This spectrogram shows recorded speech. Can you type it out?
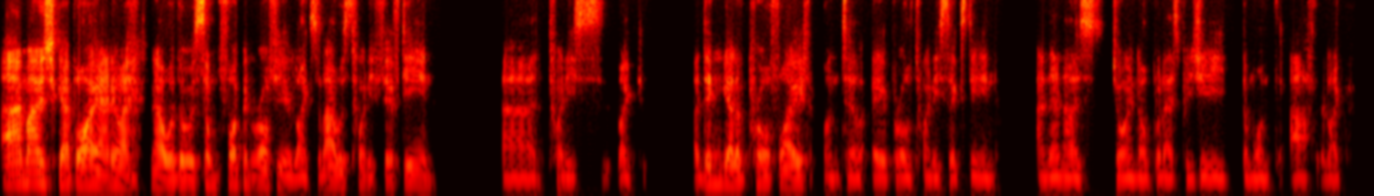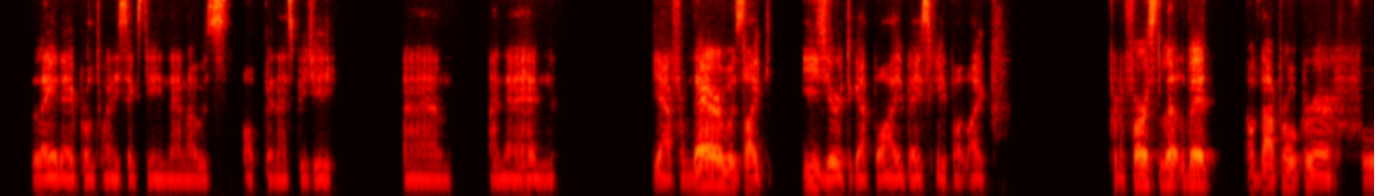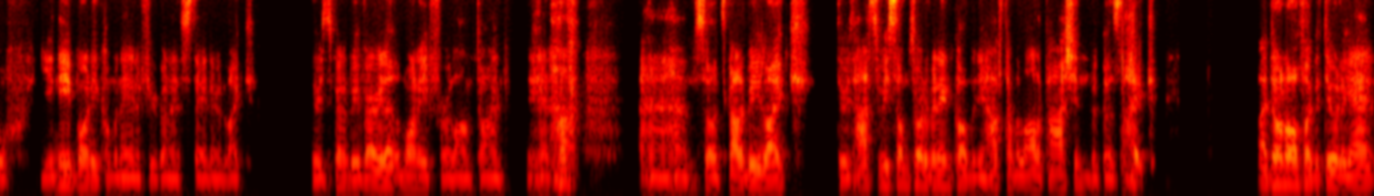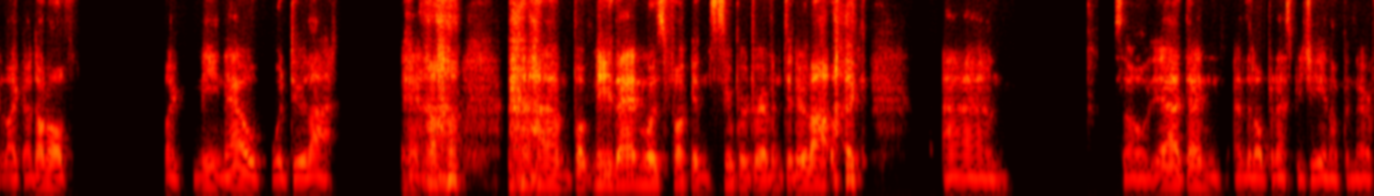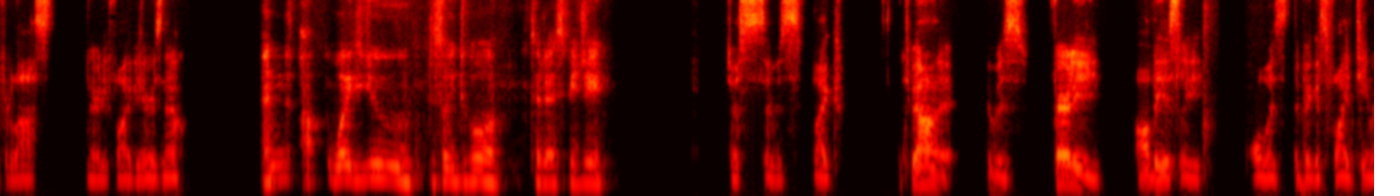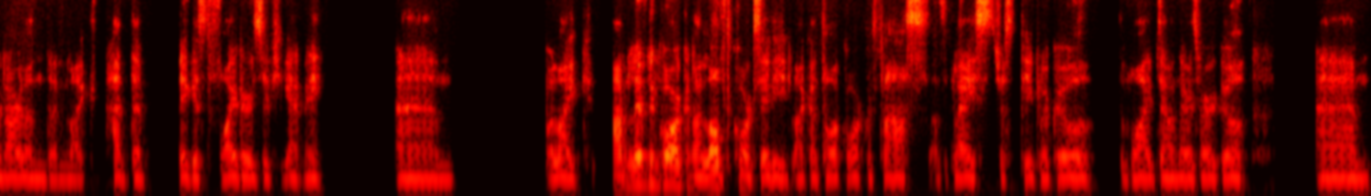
I managed to get by anyway. Now there was some fucking rough year, like, so that was 2015, uh, 20, like, I didn't get a pro fight until April 2016, and then I was joined up with SBG the month after, like late April 2016. Then I was up in SBG. um, and then yeah, from there it was like easier to get by basically. But like for the first little bit of that pro career, oh, you need money coming in if you're going to stay there. Like there's going to be very little money for a long time, you know. um, so it's got to be like there has to be some sort of an income and you have to have a lot of passion because like I don't know if I could do it again. Like I don't know if like me now would do that You know? um, but me then was fucking super driven to do that. Like, um, so yeah, then ended up in SBG and I've been there for the last nearly five years now. And uh, why did you decide to go to the SBG? Just it was like, to be honest, it was fairly obviously always the biggest fight team in Ireland and like had the biggest fighters, if you get me. Um, but like I've lived in Cork and I loved Cork City. Like I thought Cork was class as a place. Just people are cool. The vibe down there is very cool. Um,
